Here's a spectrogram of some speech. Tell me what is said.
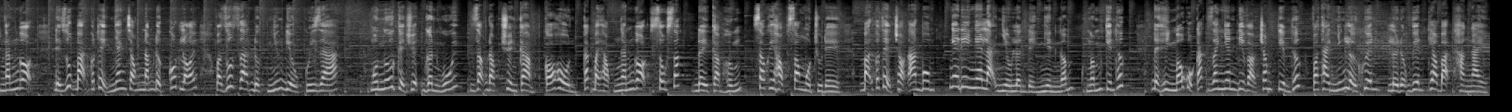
ngắn gọn để giúp bạn có thể nhanh chóng nắm được cốt lõi và rút ra được những điều quý giá. Ngôn ngữ kể chuyện gần gũi, giọng đọc truyền cảm, có hồn, các bài học ngắn gọn, sâu sắc, đầy cảm hứng. Sau khi học xong một chủ đề, bạn có thể chọn album, nghe đi nghe lại nhiều lần để nghiền ngẫm, ngấm kiến thức để hình mẫu của các danh nhân đi vào trong tiềm thức và thành những lời khuyên, lời động viên theo bạn hàng ngày.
